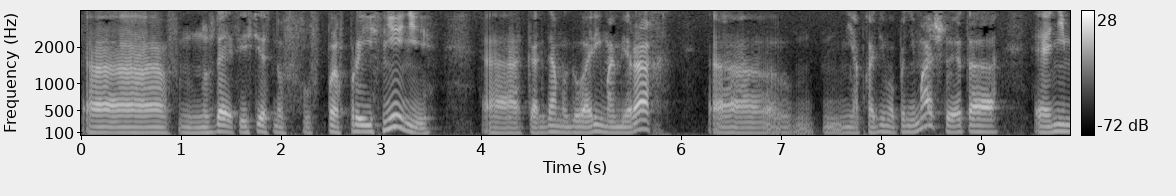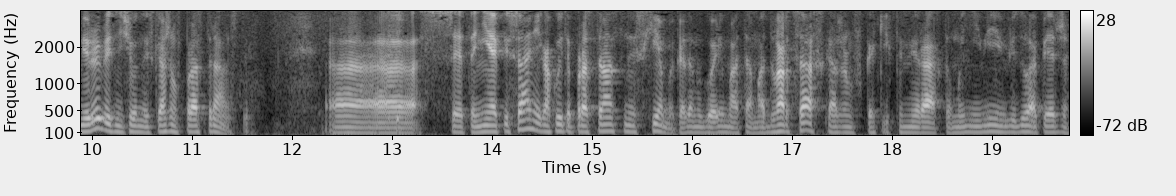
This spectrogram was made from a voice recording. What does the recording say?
нуждается, естественно, в, в, в прояснении. Э, когда мы говорим о мирах, э, необходимо понимать, что это не миры, разнесенные, скажем, в пространстве. Это не описание какой-то пространственной схемы. Когда мы говорим о, там, о дворцах, скажем, в каких-то мирах, то мы не имеем в виду, опять же,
